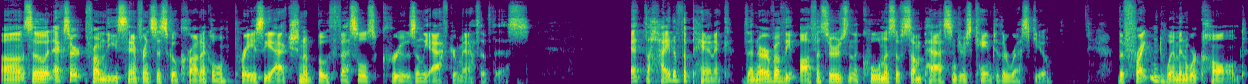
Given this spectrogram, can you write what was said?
Uh, so, an excerpt from the San Francisco Chronicle praised the action of both vessels' crews in the aftermath of this. At the height of the panic, the nerve of the officers and the coolness of some passengers came to the rescue. The frightened women were calmed,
